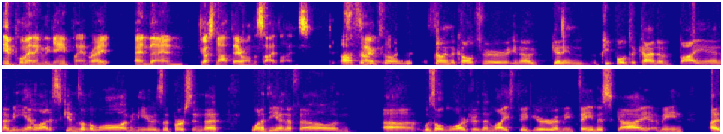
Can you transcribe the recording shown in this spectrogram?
implementing the game plan, right? And then just not there on the sidelines. It's Also, selling the, selling the culture, you know, getting people to kind of buy in. I mean, he had a lot of skins on the wall. I mean, he was a person that wanted the NFL and uh, was a larger than life figure. I mean, famous guy. I mean, I,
